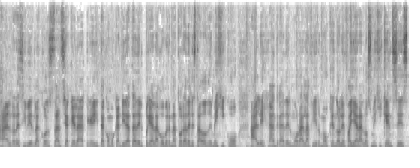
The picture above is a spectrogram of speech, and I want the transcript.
Al recibir la constancia que la acredita como candidata del PRI a la gobernatura del Estado de México, Alejandra del Moral afirmó que no le fallará a los mexiquenses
